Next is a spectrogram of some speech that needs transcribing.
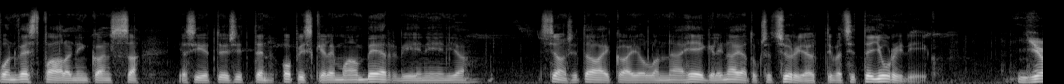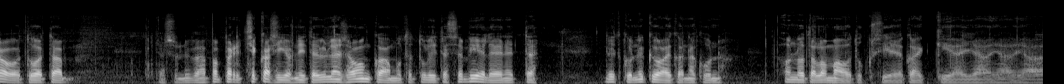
von Westfalenin kanssa ja siirtyi sitten opiskelemaan Berliiniin ja se on sitä aikaa, jolloin nämä Hegelin ajatukset syrjäyttivät sitten juridiikan. Joo, tuota, tässä on nyt vähän paperit sekaisin, jos niitä yleensä onkaan, mutta tuli tässä mieleen, että nyt kun nykyaikana, kun on noita lomautuksia ja kaikkia ja, ja, ja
